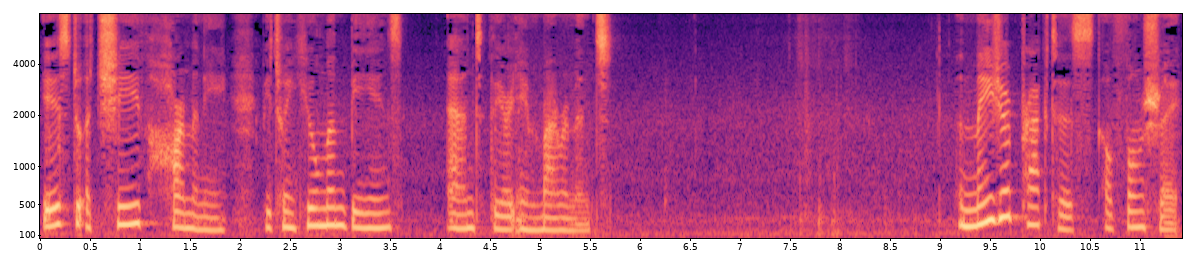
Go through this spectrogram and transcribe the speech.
is to achieve harmony between human beings and their environment. A major practice of feng shui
